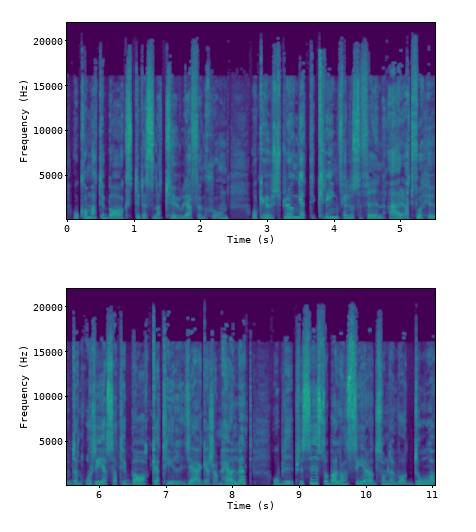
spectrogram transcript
och komma tillbaks till dess naturliga funktion. Och ursprunget kring filosofin är att få huden att resa tillbaka till jägarsamhället och bli precis så balanserad som den var då.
